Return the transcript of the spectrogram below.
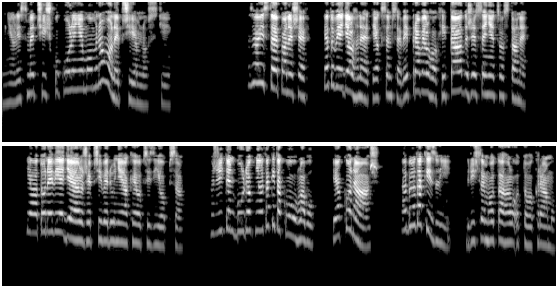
Měli jsme Číšku kvůli němu mnoho nepříjemností. Zajisté, pane šef, já to věděl hned, jak jsem se vypravil ho chytat, že se něco stane. Já to nevěděl, že přivedu nějakého cizího psa. Vždyť ten bulldog měl taky takovou hlavu, jako náš. A byl taky zlý, když jsem ho tahal od toho krámu,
